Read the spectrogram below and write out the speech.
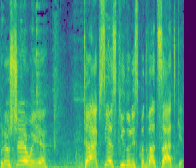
Плюшевые. Так, все скинулись по двадцатке.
